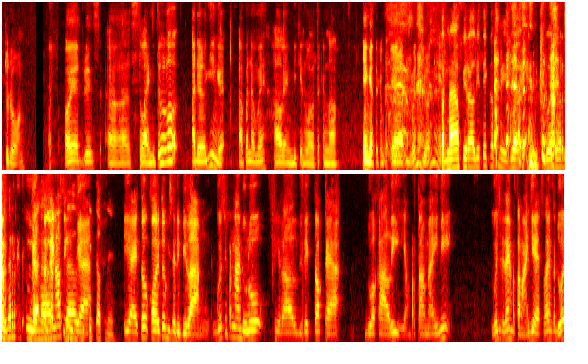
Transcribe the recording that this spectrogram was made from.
itu doang. Oh ya, Dres. Eh, selain itu lo ada lagi nggak apa namanya hal yang bikin lo terkenal? Ya nggak terkenal. Ya gimana gimana ya? Pernah viral di TikTok nih, gua gua denger denger Enggak, pernah terkenal sih viral enggak. di TikTok nih. Iya itu kalau itu bisa dibilang. Gue sih pernah dulu viral di TikTok kayak dua kali. Yang pertama ini gue cerita yang pertama aja ya. Soalnya yang kedua,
